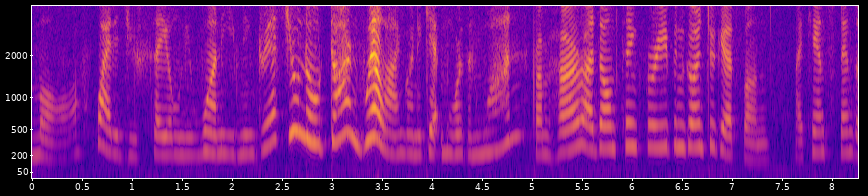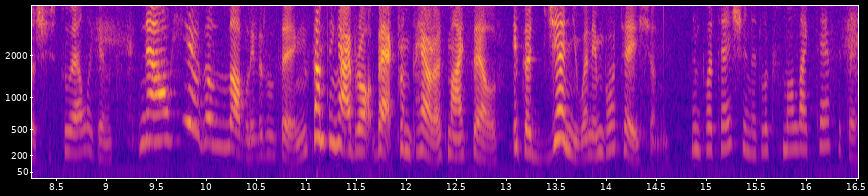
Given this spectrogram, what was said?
Ma, why did you say only one evening dress? You know darn well I'm going to get more than one. From her, I don't think we're even going to get one. I can't stand her. She's too elegant. Now, here's a lovely little thing, something I brought back from Paris myself. It's a genuine importation. Importation, it looks more like taffeta.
